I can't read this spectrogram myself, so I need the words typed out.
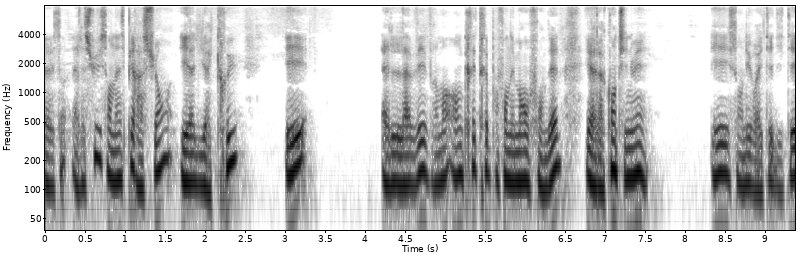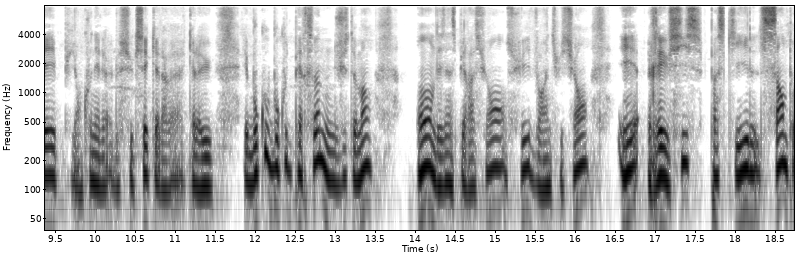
Euh, elle a suivi son inspiration et elle y a cru, et elle l'avait vraiment ancré très profondément au fond d'elle, et elle a continué. Et son livre a été édité, puis on connaît le, succès qu'elle a, a eu. Et beaucoup, beaucoup de personnes, justement, ont des inspirations, suivent leur intuition et réussissent parce qu'ils sentent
